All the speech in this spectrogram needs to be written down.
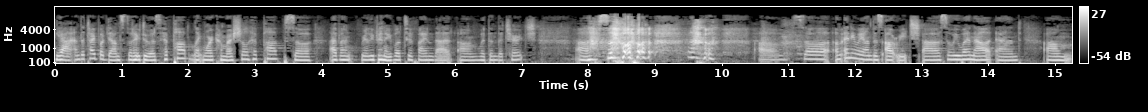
yeah, and the type of dance that I do is hip hop, like more commercial hip hop. So I haven't really been able to find that um, within the church. Uh, so, um, so um, anyway, on this outreach, uh, so we went out and um,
